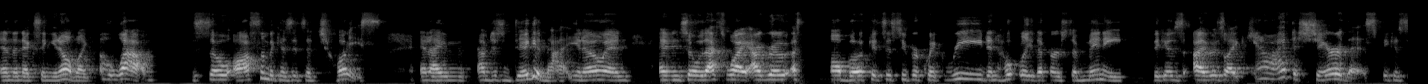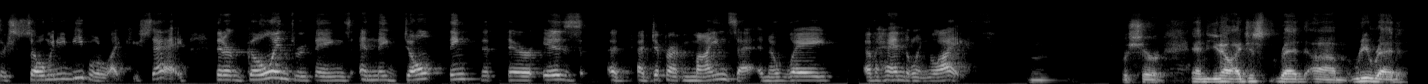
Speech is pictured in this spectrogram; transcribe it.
And the next thing you know, I'm like, oh wow, so awesome because it's a choice. And I'm I'm just digging that, you know, and and so that's why I wrote a small book. It's a super quick read and hopefully the first of many because I was like, you know, I have to share this because there's so many people, like you say, that are going through things and they don't think that there is a, a different mindset and a way of handling life. Mm, for sure. And, you know, I just read, um, reread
